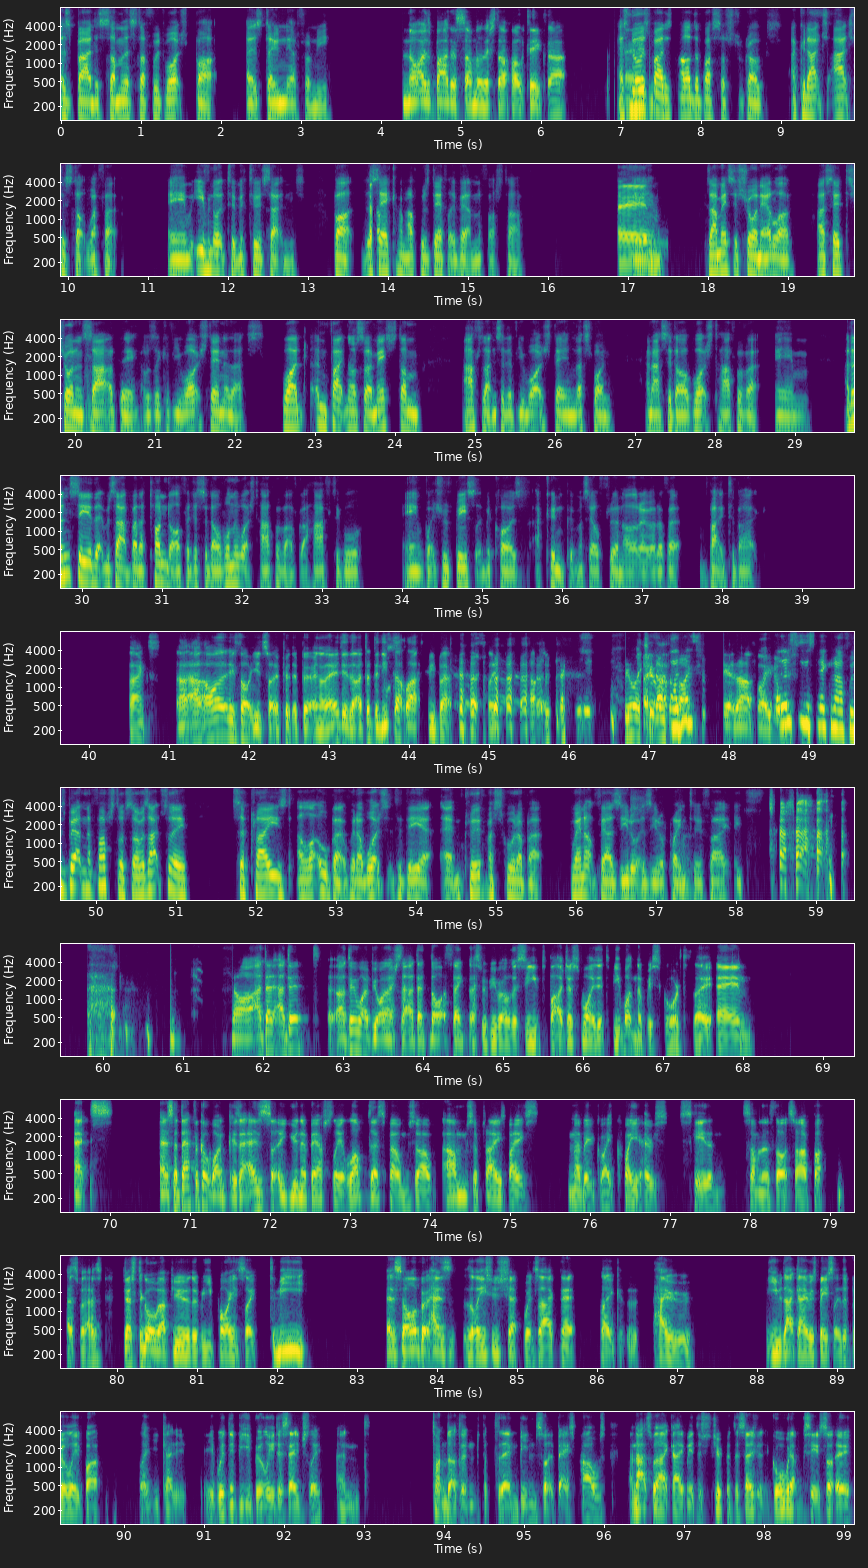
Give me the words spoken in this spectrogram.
as bad as some of the stuff we'd watch, but it's down there for me. Not as bad as some of the stuff. I'll take that. It's not as Um, bad as Buster Scruggs. I could actually actually stuck with it, um, even though it took me two seconds. But the second half was definitely better than the first half. Um, Um, I messaged Sean earlier. I said to Sean on Saturday, I was like, "Have you watched any of this?" Well, I- in fact, no. So I messaged him after that and said, "Have you watched um, this one?" And I said, oh, "I've watched half of it." Um, I didn't say that it was that bad. I turned it off. I just said, "I've only watched half of it. I've got half to go," um, which was basically because I couldn't put myself through another hour of it back to back. thanks. I, I I already thought you'd sort of put the boot in already. That I didn't need that last wee bit. It's like, that was- I feel like it was That's I actually- at that point. I didn't see the second half was better than the first though, so I was actually surprised a little bit when I watched it today. It, it improved my score a bit. Went up from a zero to zero point two five. no, I did. I did. I do want to be honest that I did not think this would be well received, but I just wanted it to be one that we scored. Like, um, it's it's a difficult one because it is sort of universally loved. This film, so I'm surprised by maybe quite quite how scathing some of the thoughts are, but that's what it is. Just to go over a few of the wee points, like to me, it's all about his relationship with Dragline, like how he that guy was basically the bully, but like he can't he wouldn't be bullied essentially and turned out into to them being sort of best pals. And that's where that guy made the stupid decision to go with him, say sort of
